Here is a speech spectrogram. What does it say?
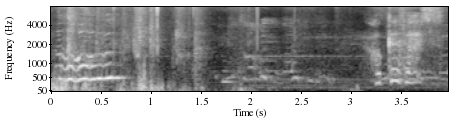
Okay, guys.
